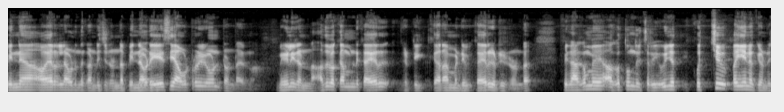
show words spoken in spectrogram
പിന്നെ വയറെല്ലാം അവിടുന്ന് കണ്ടിച്ചിട്ടുണ്ട്. പിന്നെ അവിടെ എ സി ഔട്ടർ യൂണിറ്റ് ഉണ്ടായിരുന്നു. മേളിൽ രണ്ടെണ്ണം. അത് വെക്കാൻ വേണ്ടി കയറ് കെട്ടി കയറാൻ വേണ്ടി കയറ് കെട്ടിയിട്ടുണ്ട്. പിന്നെ അകമേ അകത്തുനിന്ന് ചെറിയ ഒരു കൊച്ചു പയ്യനൊക്കെ ഉണ്ട്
